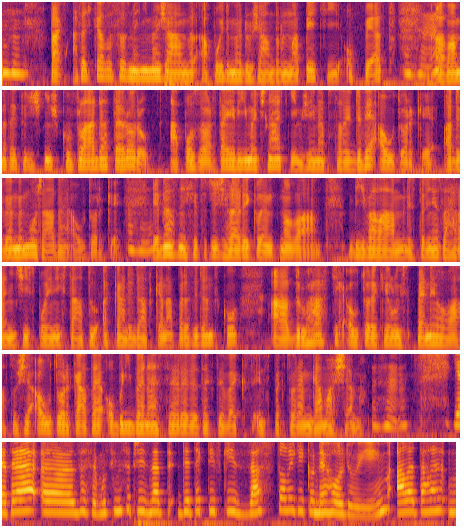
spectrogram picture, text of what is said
tak a teďka zase změníme žánr a půjdeme do žánru napětí opět. Uh-huh. A máme tady totiž knížku Vláda teroru. A pozor, ta je výjimečná tím, že ji napsali dvě autorky a dvě mimořádné autorky. Uh-huh. Jedna z nich je totiž Hillary Clintonová, bývalá ministrně zahraničí Spojených států a kandidátka na prezidentku. A druhá z těch autorek je Louise Pennyová, což je autorka té oblíbené série detektivek s inspektorem Gamašem. Uh-huh. Já teda uh, zase musím se přiznat, detektivky za stolik jako neholdujím, ale tahle, uh,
